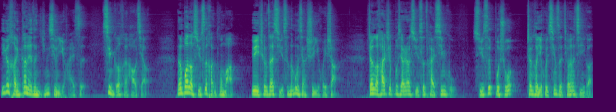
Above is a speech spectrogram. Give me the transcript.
一个很干练的英秀女孩子，性格很好强，能帮到许思很多忙，愿意承载许思的梦想是一回事。张可还是不想让许思太辛苦。许思不说，张可也会亲自挑选几个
